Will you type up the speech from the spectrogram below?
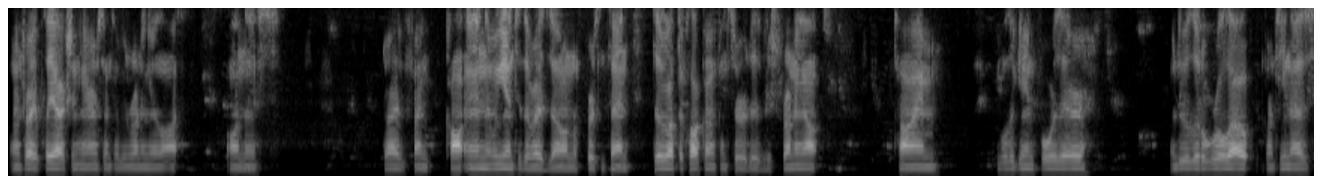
I'm going to try a play action here since I've been running a lot on this. Drive, find Cotton, and we get into the red zone first and 10. Still got the clock on conservative, just running out time. Able to gain four there. And do a little rollout. Martinez,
